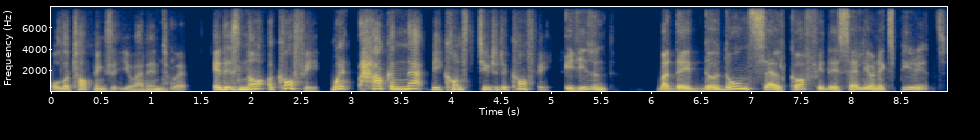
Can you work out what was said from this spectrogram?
all the toppings that you add into it. It is not a coffee. When, how can that be constituted a coffee? It isn't. But they do- don't sell coffee; they sell you an experience.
